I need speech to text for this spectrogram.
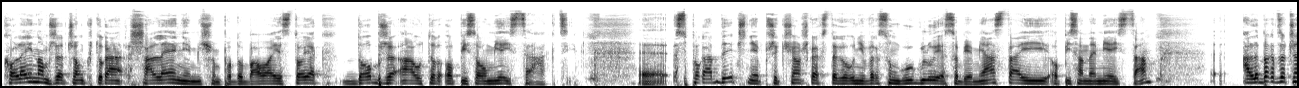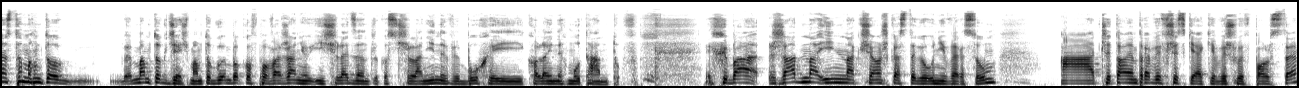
Kolejną rzeczą, która szalenie mi się podobała, jest to, jak dobrze autor opisał miejsce akcji. E, sporadycznie przy książkach z tego uniwersum googluję sobie miasta i opisane miejsca, e, ale bardzo często mam to, mam to gdzieś, mam to głęboko w poważaniu i śledzę tylko strzelaniny, wybuchy i kolejnych mutantów. Chyba żadna inna książka z tego uniwersum, a czytałem prawie wszystkie, jakie wyszły w Polsce,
